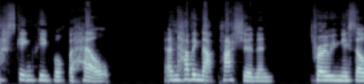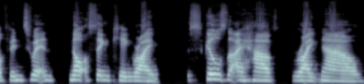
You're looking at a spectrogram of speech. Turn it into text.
asking people for help and having that passion and throwing yourself into it and not thinking, right, the skills that I have right now,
